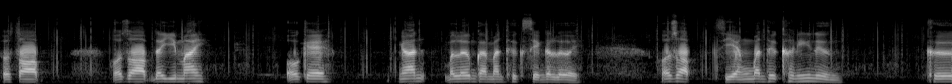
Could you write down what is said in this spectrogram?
ทดสอบ ทดสอบได้ยินไหม โอเค งั้นมาเริ่มการบันทึกเสียงกันเลย ทดสอบเสียงบันทึกครั้งที่หนึ่ง คือ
